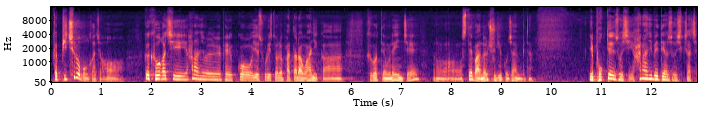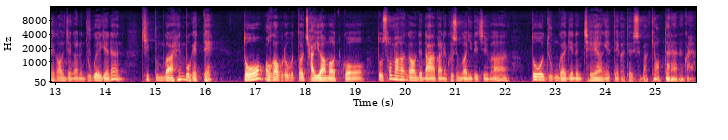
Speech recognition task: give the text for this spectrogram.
그러니까 빛으로 본 거죠. 그 그와 같이 하나님을 뵙고 예수 그리스도를 봤다라고 하니까 그것 때문에 이제 어, 스테반을 죽이고자 합니다. 이 복된 소식, 하나님에 대한 소식 자체가 언젠가는 누구에게는 기쁨과 행복의 때, 또 억압으로부터 자유함 얻고 또 소망한 가운데 나아가는 그 순간이 되지만 또 누군가에게는 재앙의 때가 될 수밖에 없다라는 거야.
